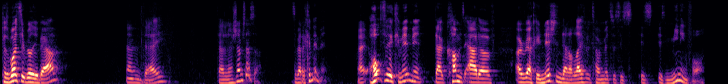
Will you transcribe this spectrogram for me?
Because what's it really about? End of the day, that Hashem says so. It's about a commitment, right? Hopefully, the commitment that comes out of a recognition that a life of Torah mitzvahs is, is, is meaningful.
